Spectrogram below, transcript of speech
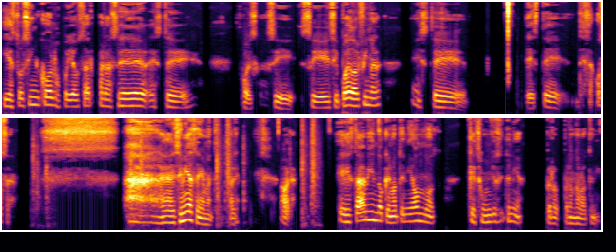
Y estos 5 los voy a usar para hacer, este, pues, si, si, si puedo al final, este, este, de esa cosa. Ah, Semillas de diamante, ¿vale? Ahora, estaba viendo que no tenía un mod, que según yo sí tenía, pero, pero no lo tenía.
